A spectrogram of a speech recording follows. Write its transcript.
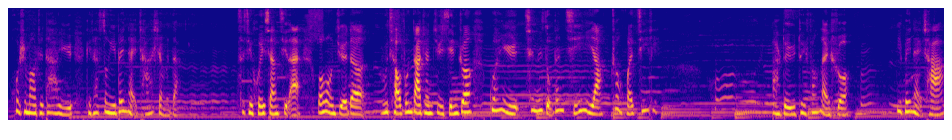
或是冒着大雨给他送一杯奶茶什么的，自己回想起来，往往觉得如乔峰大战聚贤庄、关羽千里走单骑一样壮怀激烈。而对于对方来说，一杯奶茶。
